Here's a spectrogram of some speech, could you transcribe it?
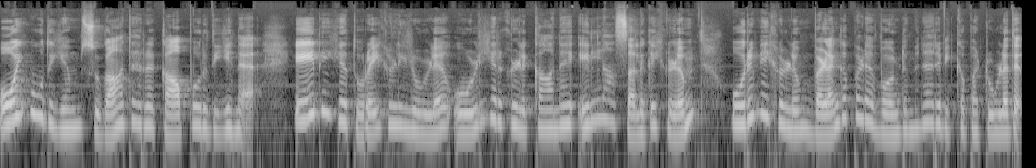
ஓய்வூதியம் சுகாதார காப்புறுதி என ஏனைய துறைகளில் உள்ள ஊழியர்களுக்கான எல்லா சலுகைகளும் உரிமைகளும் வழங்கப்பட வேண்டும் என அறிவிக்கப்பட்டுள்ளது.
